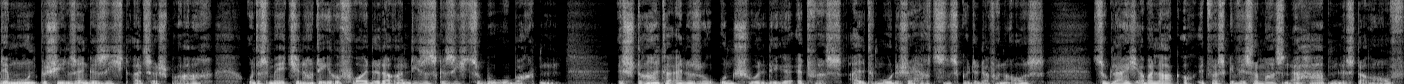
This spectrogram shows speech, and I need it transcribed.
der Mond beschien sein Gesicht, als er sprach, und das Mädchen hatte ihre Freude daran, dieses Gesicht zu beobachten. Es strahlte eine so unschuldige, etwas altmodische Herzensgüte davon aus, Zugleich aber lag auch etwas gewissermaßen Erhabenes darauf,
